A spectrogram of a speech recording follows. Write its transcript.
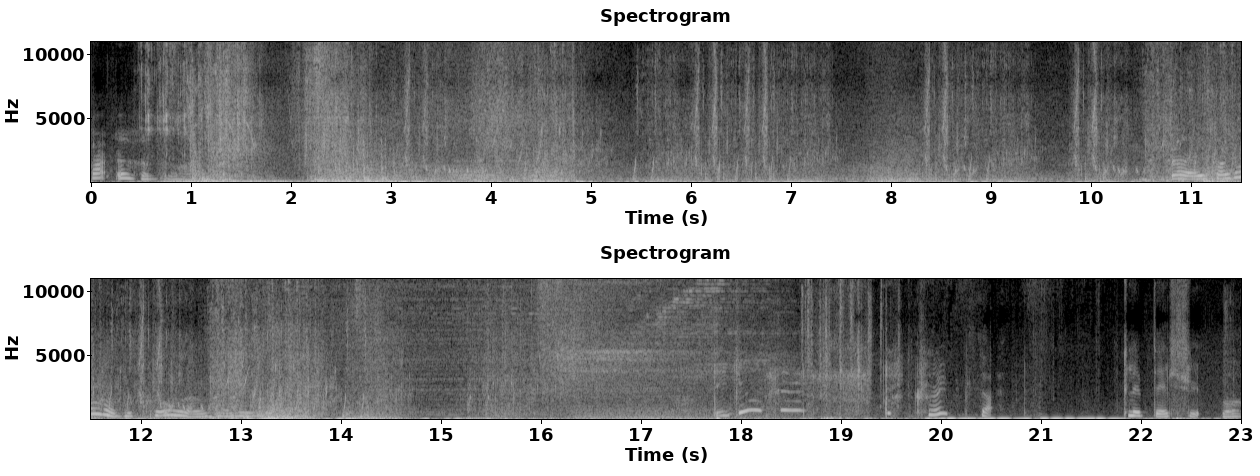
Alright, there's something the mean... Did you just clip that? Clip this shit, bro.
